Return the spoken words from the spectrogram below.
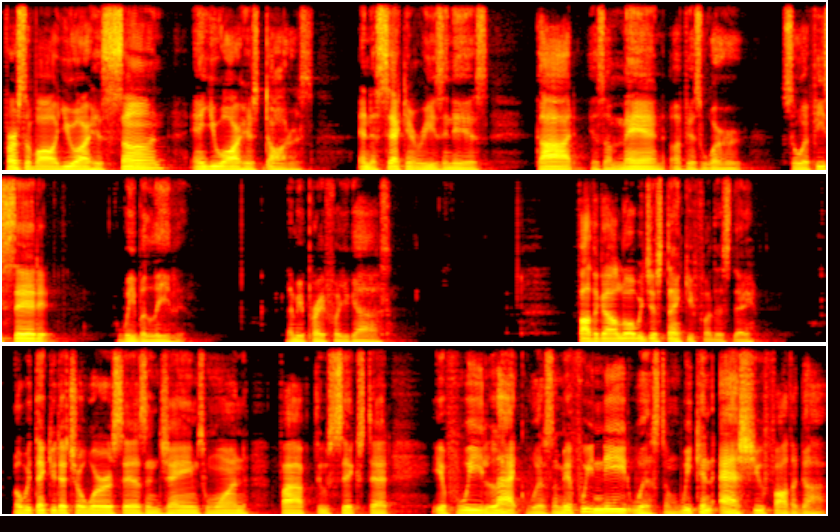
First of all, you are his son and you are his daughters. And the second reason is God is a man of his word. So if he said it, we believe it. Let me pray for you guys. Father God, Lord, we just thank you for this day. Lord, we thank you that your word says in James 1 5 through 6 that if we lack wisdom, if we need wisdom, we can ask you, Father God.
